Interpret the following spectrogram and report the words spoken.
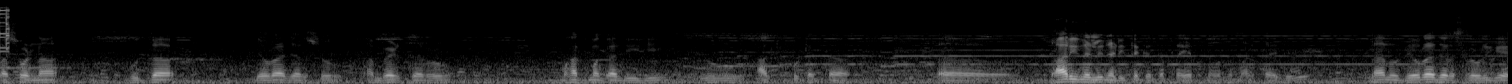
ಬಸವಣ್ಣ, ಬುದ್ಧ ದೇವರಾಜ ಅರಸು ಅಂಬೇಡ್ಕರು, ಮಹಾತ್ಮ ಗಾಂಧೀಜಿ, ಇವರು ಹಾಕಿಕೊಟ್ಟಂಥ ದಾರಿನಲ್ಲಿ ನಡೀತಕ್ಕಂಥ ಪ್ರಯತ್ನವನ್ನು ಮಾಡ್ತಾ ಇದ್ದೀವಿ. ನಾನು ದೇವರಾಜ ಅರಸರವರಿಗೆ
